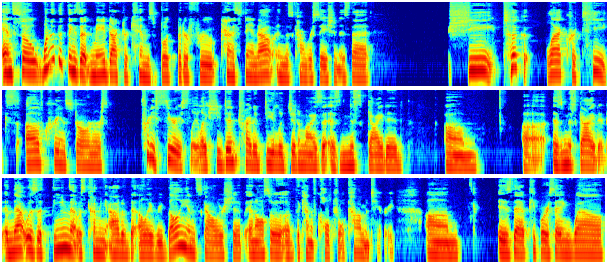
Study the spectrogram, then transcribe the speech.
And so one of the things that made Dr. Kim's book Bitter Fruit kind of stand out in this conversation is that she took black critiques of Korean store owners pretty seriously. Like she didn't try to delegitimize it as misguided um, uh, as misguided. And that was a theme that was coming out of the LA Rebellion scholarship and also of the kind of cultural commentary. Um, is that people are saying, well,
